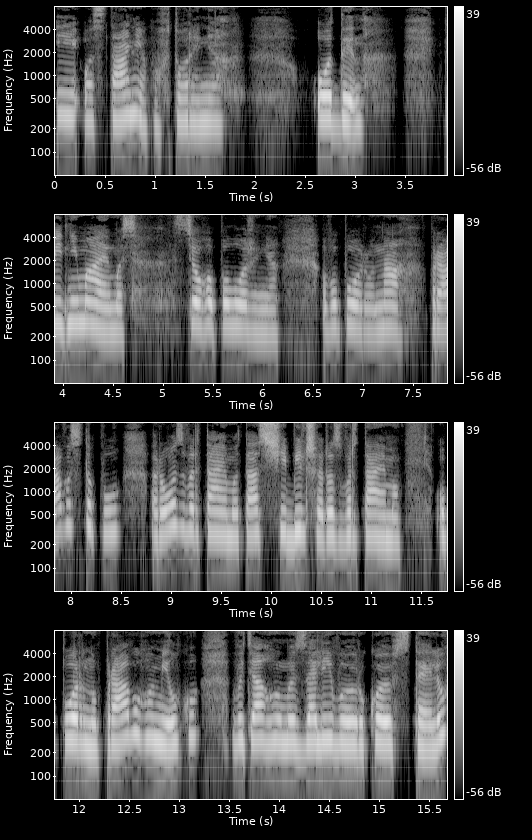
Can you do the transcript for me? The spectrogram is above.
І останнє повторення один. Піднімаємось з цього положення в опору на праву стопу, розвертаємо таз, ще більше розвертаємо опорну праву гомілку, витягуємось за лівою рукою в стелю.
